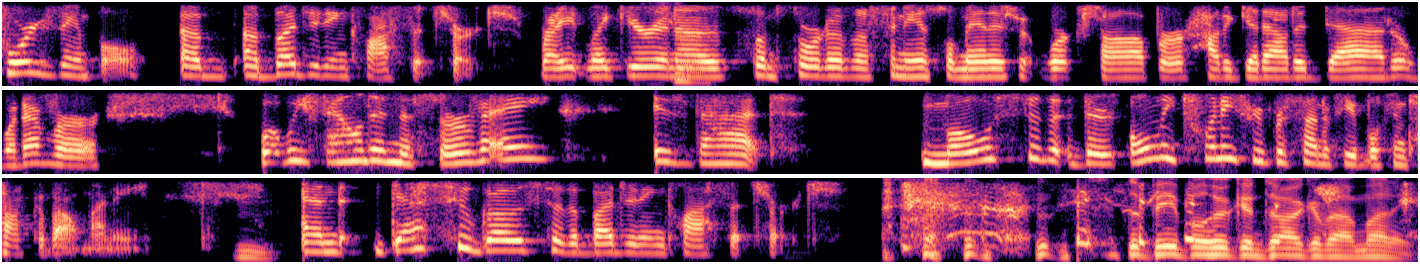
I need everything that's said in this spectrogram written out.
for example, a, a, budgeting class at church, right? Like you're in a some sort of a financial management workshop or how to get out of debt or whatever. What we found in the survey is that most of the there's only 23% of people can talk about money. Hmm. And guess who goes to the budgeting class at church? the people who can talk about money.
